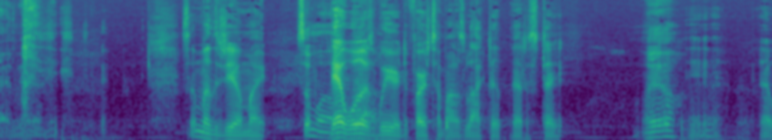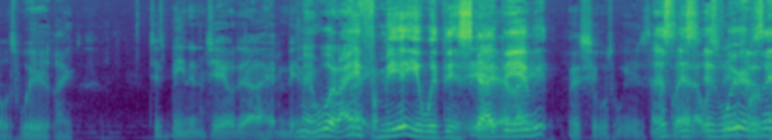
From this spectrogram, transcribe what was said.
Goddamn some other jail might. Some 'em- That was weird the first time I was locked up out of state. Well, Yeah, that was weird. Like just being in the jail that I hadn't been. man, in. what? I ain't Like, familiar with this. yeah, goddamn like, it. That shit was weird. I'm It's, glad it's, I was it's there weird for as hell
